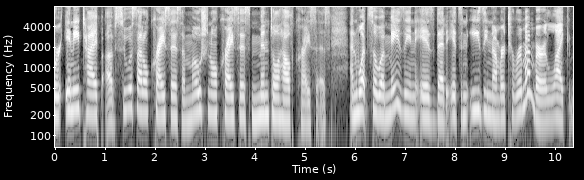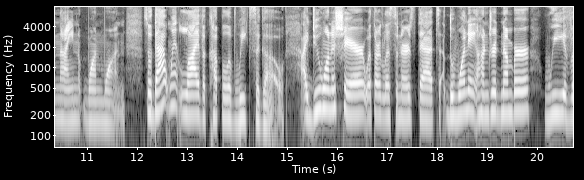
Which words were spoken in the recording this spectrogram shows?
for any type of suicidal crisis, emotional crisis, mental health crisis. And what's so amazing is that it's an easy number to remember, like 911. So that went live a couple of weeks ago. I do want to share with our listeners that the 1 800 number we've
